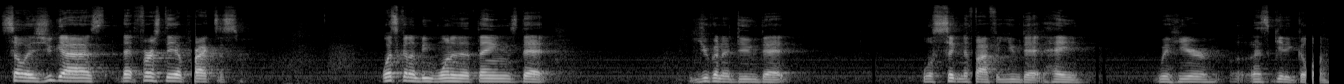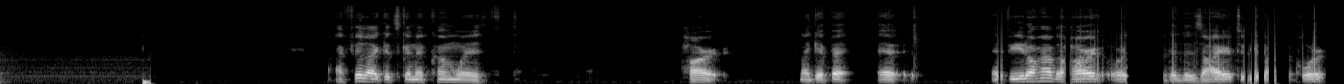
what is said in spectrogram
So as you guys that first day of practice, what's going to be one of the things that you're going to do that will signify for you that hey, we're here, let's get it going. I feel like it's gonna come with heart. Like if it, if you don't have the heart or the desire to be on the court,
